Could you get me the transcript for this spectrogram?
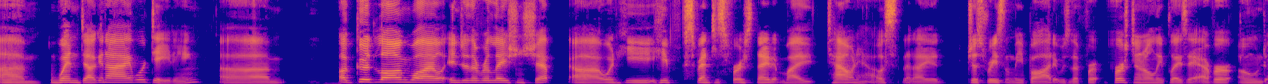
Um, when Doug and I were dating, um, a good long while into the relationship, uh, when he he spent his first night at my townhouse that I had just recently bought. It was the fir- first and only place I ever owned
